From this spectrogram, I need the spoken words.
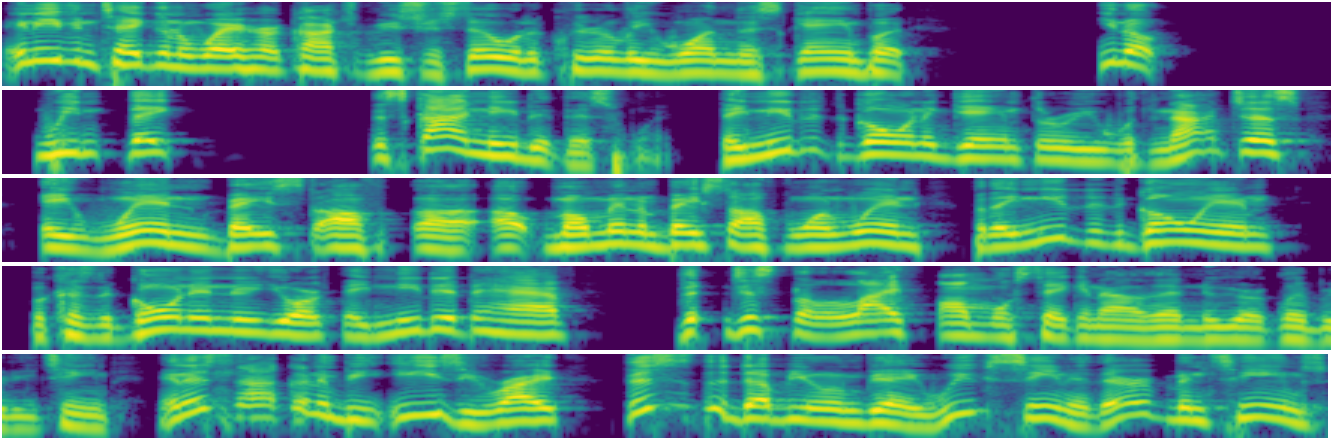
and even taking away her contribution, still would have clearly won this game. But, you know, we they the Sky needed this win. They needed to go into game three with not just a win based off uh, momentum based off one win, but they needed to go in because they're going in New York. They needed to have the, just the life almost taken out of that New York Liberty team. And it's not going to be easy, right? This is the WNBA. We've seen it. There have been teams,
